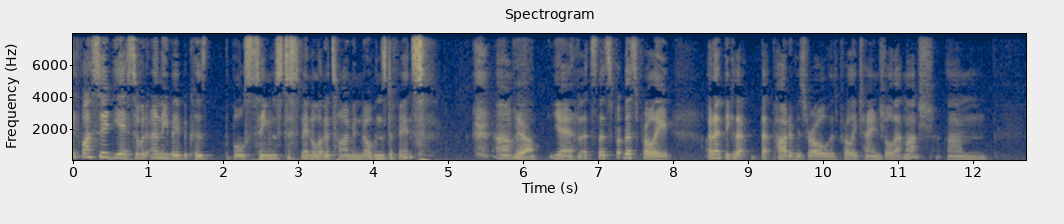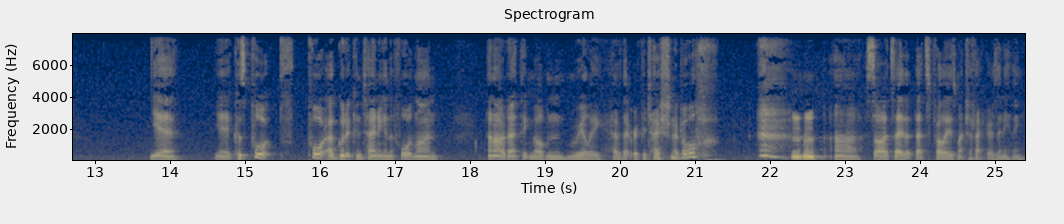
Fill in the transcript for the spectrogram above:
if I said yes, it would only be because the ball seems to spend a lot of time in Melbourne's defence. yeah. Yeah, that's that's that's probably. I don't think that that part of his role has probably changed all that much. Um, yeah, yeah, because Port Port are good at containing in the forward line, and I don't think Melbourne really have that reputation at all. hmm Uh, so I'd say that that's probably as much a factor as anything.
